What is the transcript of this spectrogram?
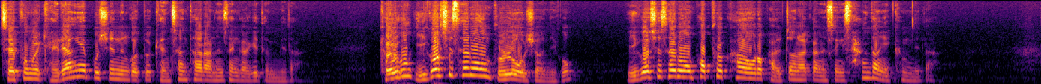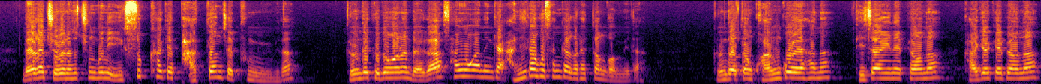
제품을 개량해 보시는 것도 괜찮다라는 생각이 듭니다. 결국 이것이 새로운 블루오션이고 이것이 새로운 퍼플카우로 발전할 가능성이 상당히 큽니다. 내가 주변에서 충분히 익숙하게 봤던 제품입니다. 그런데 그동안은 내가 사용하는 게 아니라고 생각을 했던 겁니다. 그런데 어떤 광고의 하나, 디자인의 변화, 가격의 변화,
